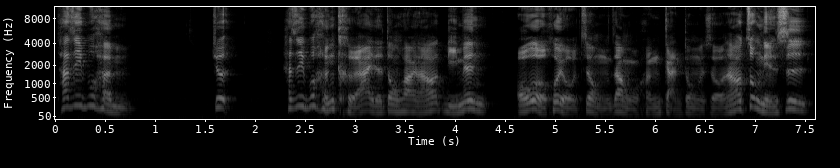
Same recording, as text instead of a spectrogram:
它是一部很就它是一部很可爱的动画，然后里面偶尔会有这种让我很感动的时候，然后重点是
